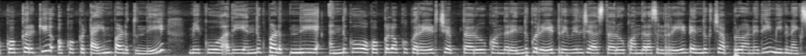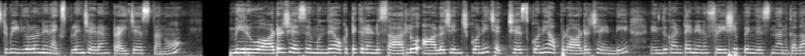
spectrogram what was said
ఒక్కొక్కరికి ఒక్కొక్క టైం పడుతుంది. మీకు అది ఎందుకు పడుతుంది ఎందుకు ఒక్కొక్కరు ఒక్కొక్క రేట్ చెప్తారు కొందరు ఎందుకు రేట్ రివీల్ చేస్తారు కొందరు అసలు రేట్ ఎందుకు చెప్పరు అనేది మీకు నెక్స్ట్ వీడియోలో నేను ఎక్స్ప్లెయిన్ చేయడానికి ట్రై చేస్తాను. మీరు ఆర్డర్ చేసే ముందే ఒకటికి రెండు సార్లు ఆలోచించుకొని చెక్ చేసుకొని అప్పుడు ఆర్డర్ చేయండి. ఎందుకంటే నేను ఫ్రీ షిప్పింగ్ ఇస్తున్నాను కదా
